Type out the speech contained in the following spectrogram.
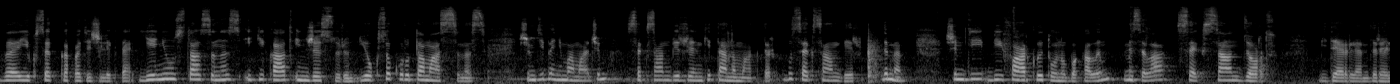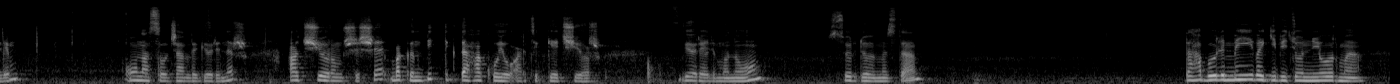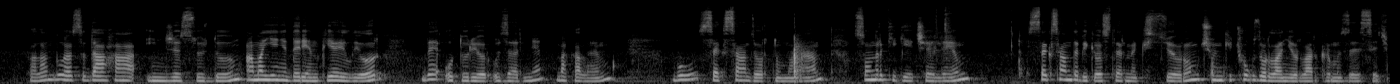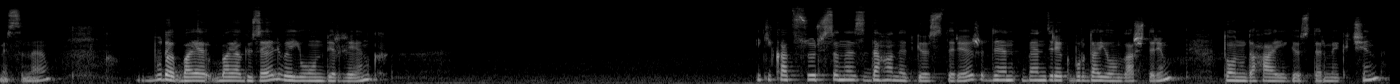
ve yüksek kapatıcılıkta. Yeni ustasınız iki kat ince sürün. Yoksa kurutamazsınız. Şimdi benim amacım 81 rengi tanımaktır. Bu 81 değil mi? Şimdi bir farklı tonu bakalım. Mesela 84 bir değerlendirelim. O nasıl canlı görünür? Açıyorum şişe. Bakın bir tık daha koyu artık geçiyor. Görelim onu. Sürdüğümüzde. Daha böyle meyve gibi dönüyor mu? Falan. Burası daha ince sürdüğüm ama yeni de renk yayılıyor ve oturuyor üzerine. Bakalım. Bu 84 numara. Sonraki geçelim. 80'de bir göstermek istiyorum. Çünkü çok zorlanıyorlar kırmızı seçmesine. Bu da baya, baya güzel ve yoğun bir renk. İki kat sürseniz daha net gösterir. Ben, direkt burada yoğunlaştırayım. Tonu daha iyi göstermek için.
